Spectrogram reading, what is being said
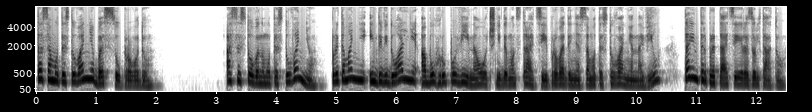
та самотестування без супроводу. Асистованому тестуванню притаманні індивідуальні або групові наочні демонстрації проведення самотестування на ВІЛ та інтерпретації результату.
